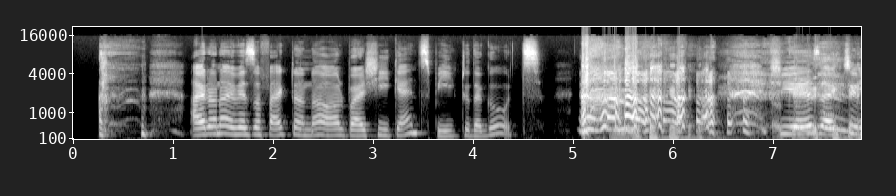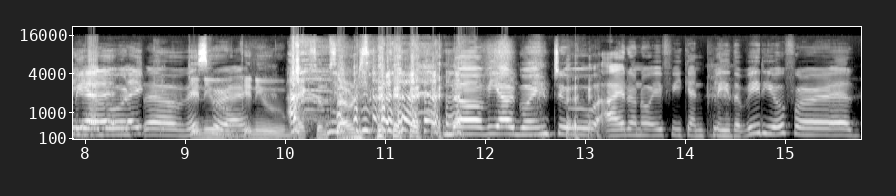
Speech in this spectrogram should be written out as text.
I don't know if it's a fact or not, but she can speak to the goats. We are going to I know if you can play the video for us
